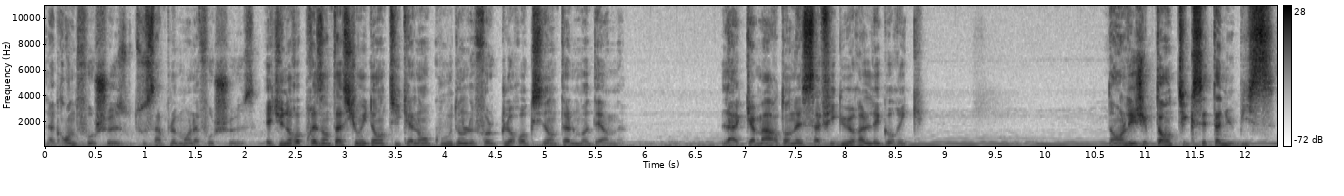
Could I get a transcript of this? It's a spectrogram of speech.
La grande faucheuse, ou tout simplement la faucheuse, est une représentation identique à l'encou dans le folklore occidental moderne. La Camarde en est sa figure allégorique. Dans l'Égypte antique, c'est Anubis,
